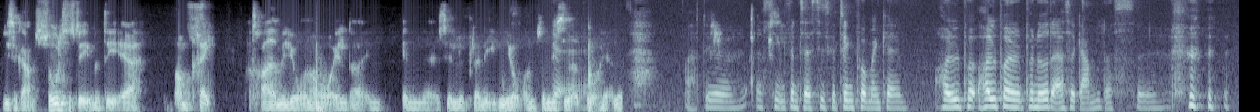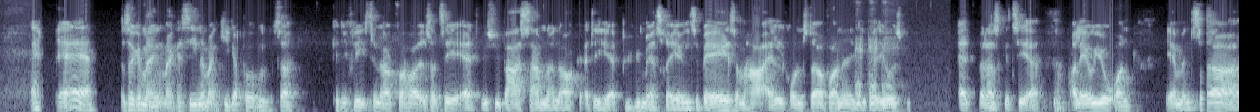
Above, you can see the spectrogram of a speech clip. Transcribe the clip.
lige så gammelt solsystemet, det er omkring 30 millioner år ældre end, end øh, selve planeten Jorden, som vi Ja, sidder på hernede. Ah, Det er altså helt fantastisk at tænke på, at man kan holde på, holde på, på noget, der er så gammelt også. øh. Ja, ja, ja. Og så kan man, man kan sige, når man kigger på dem, så kan de fleste nok forholde sig til, at hvis vi bare samler nok af det her byggemateriale tilbage, som har alle grundstofferne i periodiske, alt hvad der skal til at, at lave jorden, jamen så,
